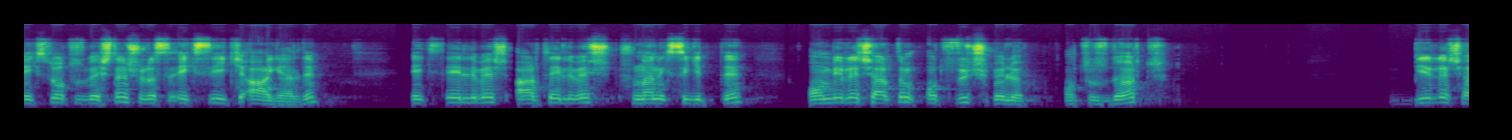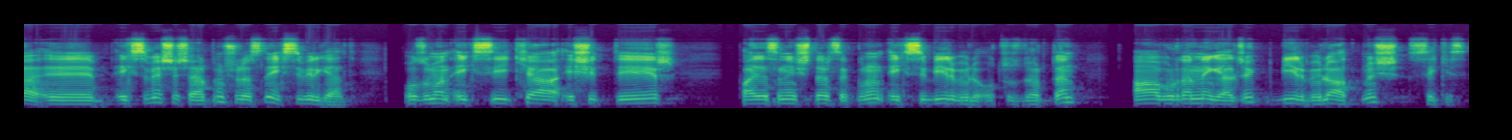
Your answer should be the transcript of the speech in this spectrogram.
eksi 35'ten şurası eksi 2A geldi. Eksi 55 artı 55 şundan eksi gitti. 11 ile çarptım 33 bölü 34. 1 ile e, eksi 5 ile çarptım şurası da eksi 1 geldi. O zaman eksi 2A eşittir. Paydasını eşitlersek bunun eksi 1 bölü 34'ten A buradan ne gelecek? 1 bölü 68.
